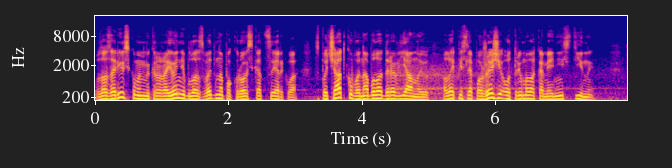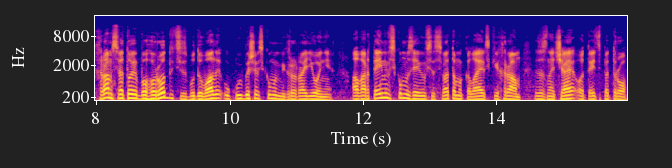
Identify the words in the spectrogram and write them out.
В Лазарівському мікрорайоні була зведена Покровська церква. Спочатку вона була дерев'яною, але після пожежі отримала кам'яні стіни. Храм Святої Богородиці збудували у Куйбишевському мікрорайоні, а в Артемівському з'явився Свято-Миколаївський храм, зазначає отець Петро.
